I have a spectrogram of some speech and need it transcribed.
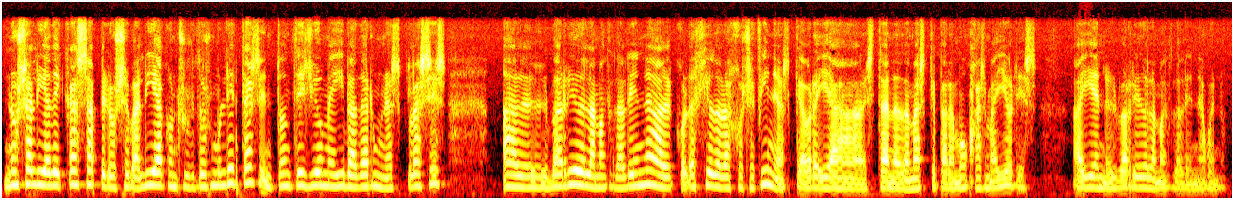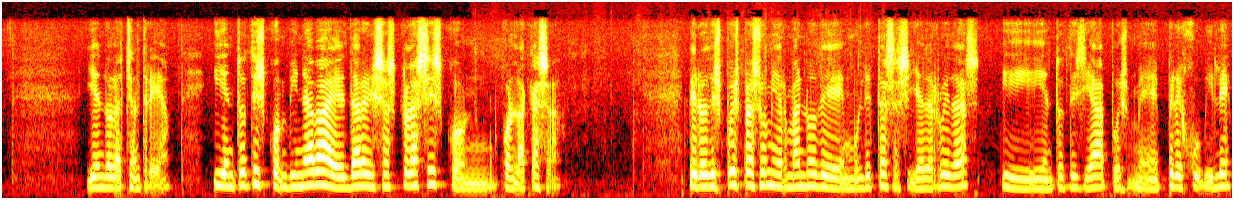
no salía de casa, pero se valía con sus dos muletas, entonces yo me iba a dar unas clases al barrio de la Magdalena, al colegio de las Josefinas, que ahora ya está nada más que para monjas mayores, ahí en el barrio de la Magdalena, bueno, yendo a la chantrea y entonces combinaba el dar esas clases con, la casa. Pero después pasó mi hermano de muletas a silla de ruedas y entonces ya pues me prejubilé.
